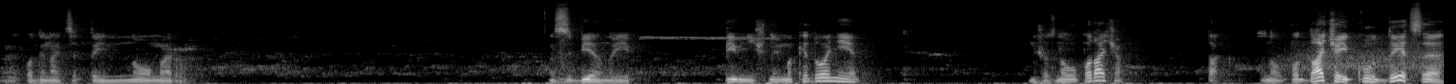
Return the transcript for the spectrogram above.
Е, 11 номер збірної Північної Македонії. Ну що, знову подача? Так, знову подача і куди це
